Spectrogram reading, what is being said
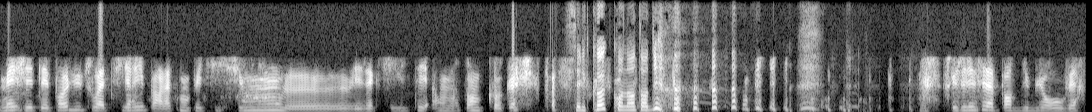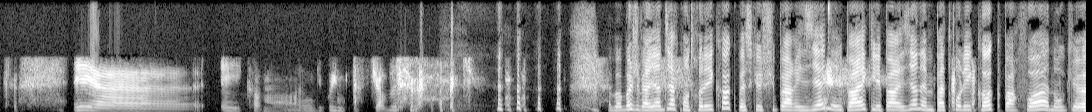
mais j'étais pas du tout attirée par la compétition, le, les activités. Ah, on entend le coq. C'est le coq qu'on a entendu. Parce que j'ai laissé la porte du bureau ouverte. Et, euh, et comment Du coup, il me perturbe ce coq. ah bah moi, je vais rien dire contre les coqs parce que je suis parisienne et il paraît que les Parisiens n'aiment pas trop les coqs parfois. Donc, euh...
